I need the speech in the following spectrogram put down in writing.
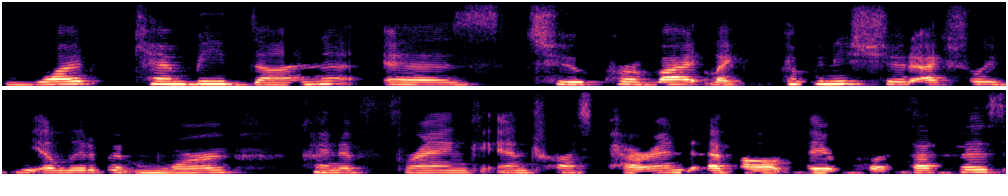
what can be done is to provide like companies should actually be a little bit more kind of frank and transparent about their processes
